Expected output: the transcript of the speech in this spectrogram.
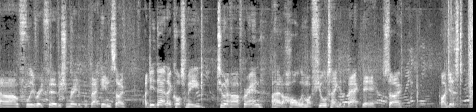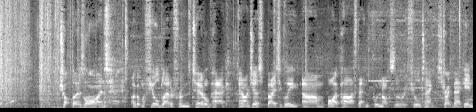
um, fully refurbished and ready to put back in. So I did that. That cost me two and a half grand. I had a hole in my fuel tank at the back there, so I just chopped those lines. I got my fuel bladder from Turtle Pak and I just basically um, bypassed that and put an auxiliary fuel tank straight back in.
